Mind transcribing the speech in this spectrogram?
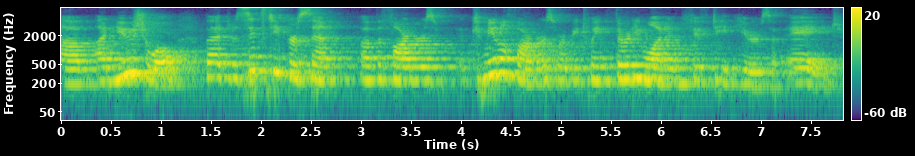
um, unusual, but 60% of the farmers, communal farmers, were between 31 and 50 years of age.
